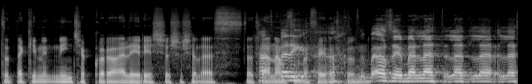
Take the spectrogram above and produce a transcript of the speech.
tehát neki nincs akkora elérése, sose lesz. Tehát hát nem pedig, fognak feliratkozni. Azért, mert le, le, le, le,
